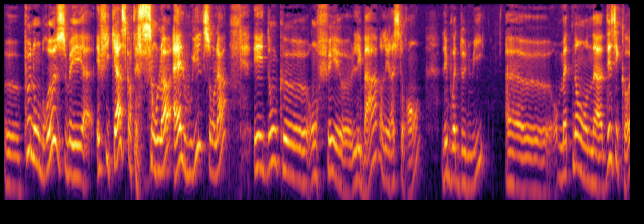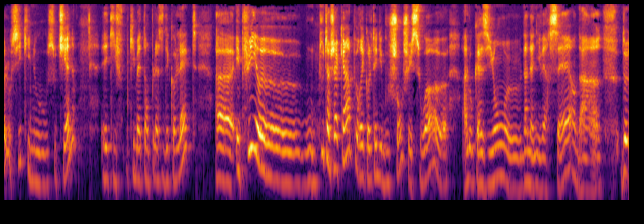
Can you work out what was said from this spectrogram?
peu nombreuses mais efficaces quand elles sont là, elles ou ils sont là. Et donc on fait les bars, les restaurants les boîtes de nuit. Euh, maintenant, on a des écoles aussi qui nous soutiennent et qui, mettent en place des collectes. Euh, et puis, euh, tout à chacun peut récolter des bouchons chez soi à l'occasion d'un anniversaire, d'un, de,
